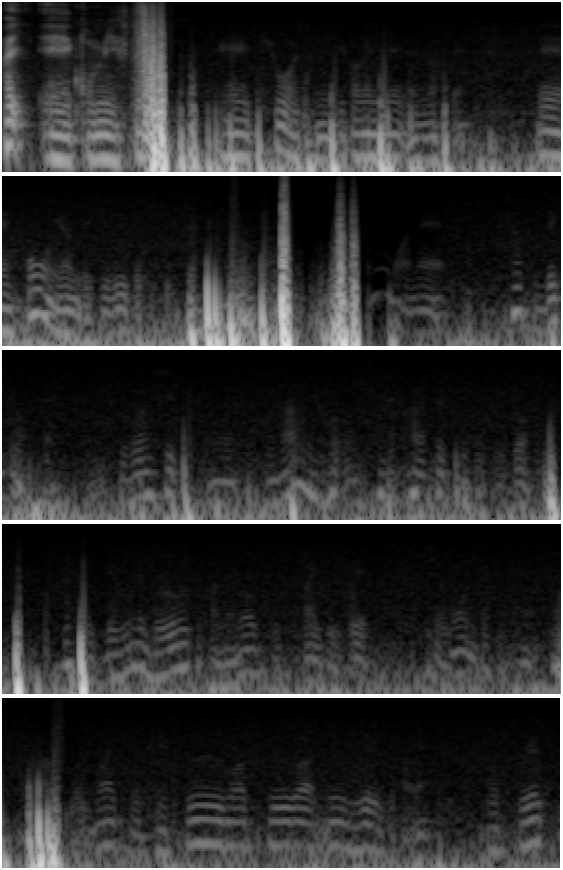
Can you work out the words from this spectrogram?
はい、えー、コンビニフトです。えー、今日はちょっと短めになりますね。えー、本を読んで気づいたことですね。本はね、ちゃんとできてますね。素晴らしいと思います。何でその話を聞いたかというと、私は自分でブログとかね、ノートとか書いていて、私は思うんだけどね、なんかいまいち結末がに出るとかね、プレット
